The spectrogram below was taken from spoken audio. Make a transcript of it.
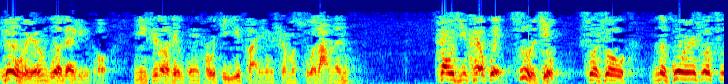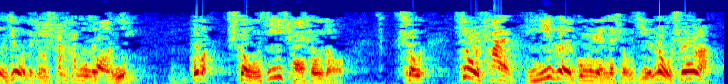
六个人窝在里头。你知道这工头第一反应是什么？锁大门，着急开会自救。说说那工人说自救的时候，他不报警，不不，手机全收走，手就差一个工人的手机漏收了，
